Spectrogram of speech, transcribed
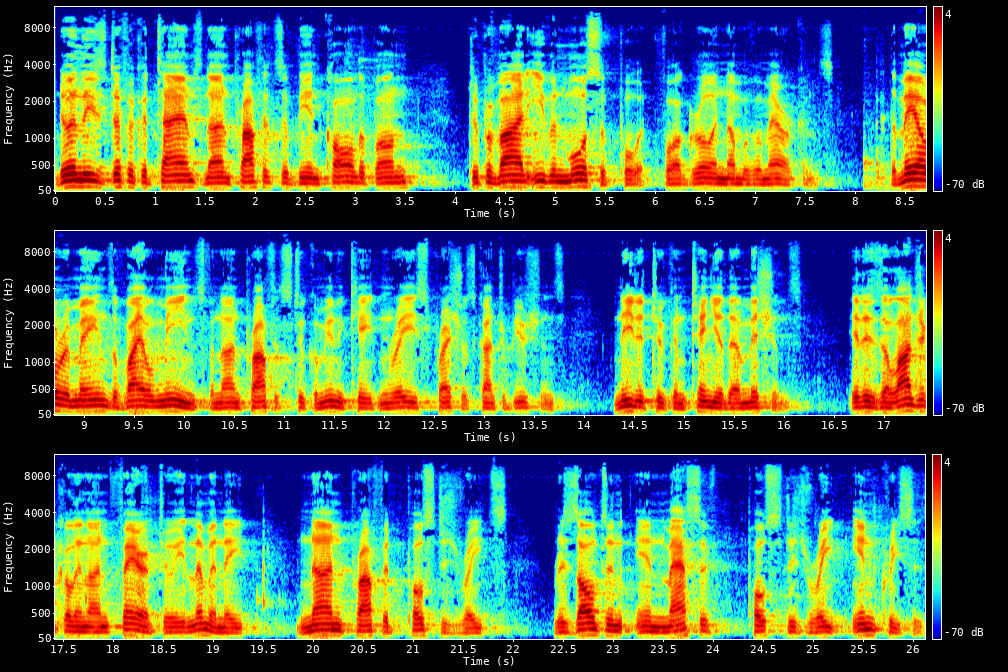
During these difficult times, nonprofits are being called upon to provide even more support for a growing number of Americans. The mail remains a vital means for nonprofits to communicate and raise precious contributions needed to continue their missions. It is illogical and unfair to eliminate nonprofit postage rates, resulting in massive postage rate increases.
